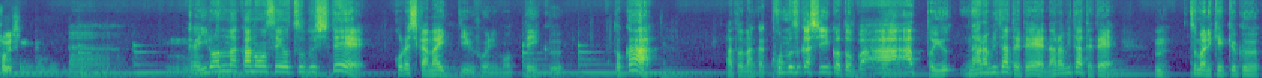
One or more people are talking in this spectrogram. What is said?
そうですね。うん。だうんからいろんな可能性を潰してこれしかないっていう風に持っていくとか、あとなんか小難しいことをバーっと並び立てて並び立てて、うん、つまり結局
